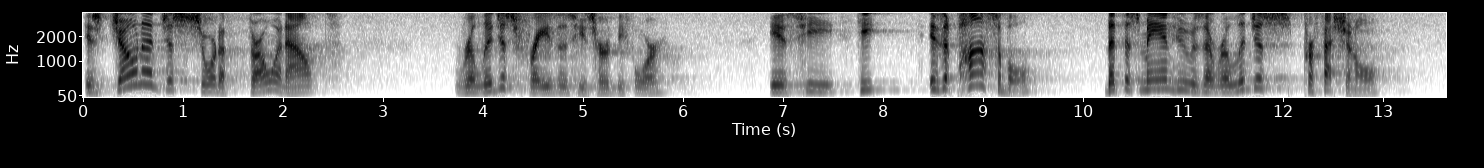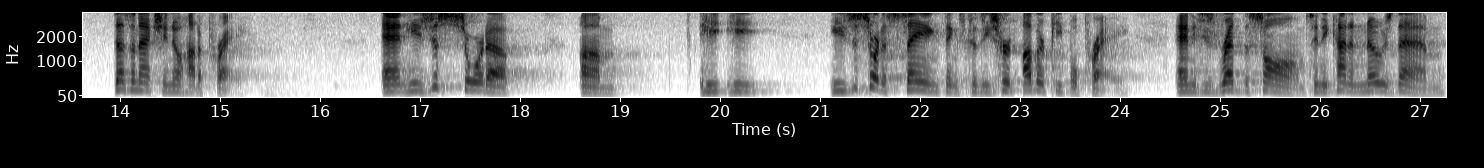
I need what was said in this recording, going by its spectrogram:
is Jonah just sort of throwing out religious phrases he's heard before? Is he, he is it possible that this man who is a religious professional doesn't actually know how to pray? And he's just sort of um, he, he, he's just sort of saying things because he's heard other people pray and he's read the Psalms and he kind of knows them.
